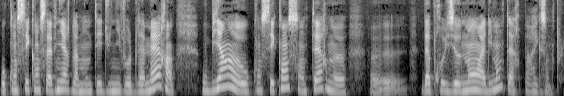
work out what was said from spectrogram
aux conséquences à venir de la montée du niveau de la mer, ou bien aux conséquences en termes euh, d'approvisionnement alimentaire par exemple.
